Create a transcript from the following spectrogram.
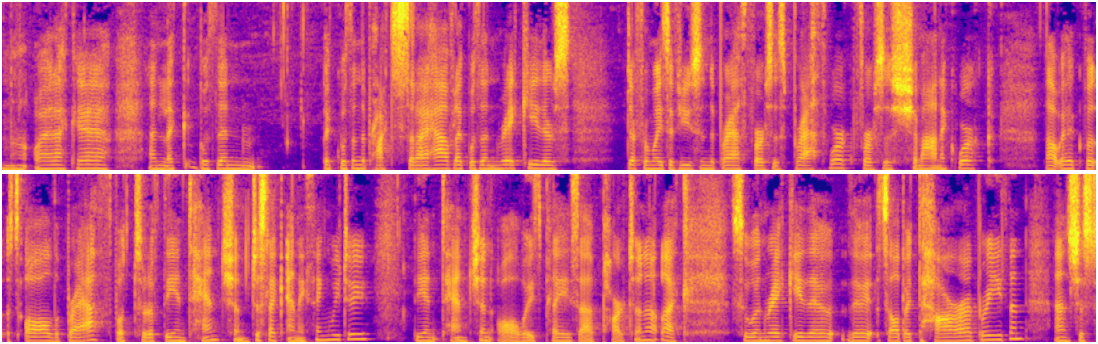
Not like yeah, and like within, like within the practice that I have, like within Reiki, there's different ways of using the breath versus breath work versus shamanic work that way but it's all the breath but sort of the intention just like anything we do the intention always plays a part in it. Like so in reiki the, the it's all about the hara breathing and it's just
